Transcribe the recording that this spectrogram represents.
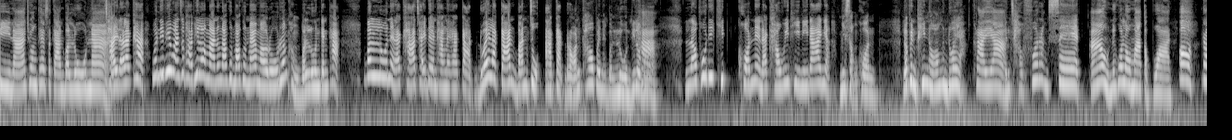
มีนะช่วงเทศกาลบอลลูนน่ะใช่แล้วล่ะค่ะ วันนี้พี่วันจะพาพี่เรามาน้องๆคุณพ่อคุณแม่มารู้เรื่องของบอลลูนกันค่ะบอลลูนเนี่ยนะคะใช้เดินทางในอากาศด้วยหลักการบรรจุอากาศร้อนเข้าไปในบอลลูนพี่เรามาค่ะแล้วผู้ที่คิดค้นเนี่ยนะคะวิธีนี้ได้เนี่ยมีสองคน แล้วเป็นพี่น้องกันด้วยอะ ใครอะ เป็นชาวฝรั่งเศส อ้าว นึกว่าเรามากับวานอ๋อเรา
